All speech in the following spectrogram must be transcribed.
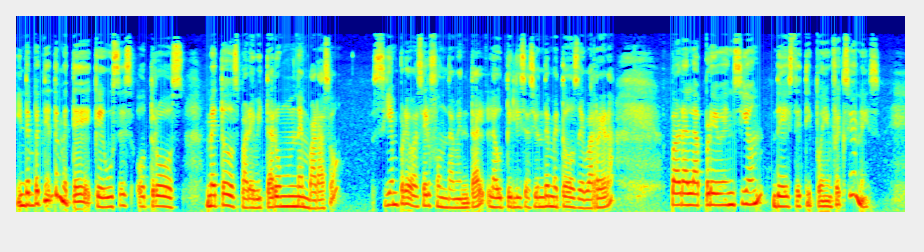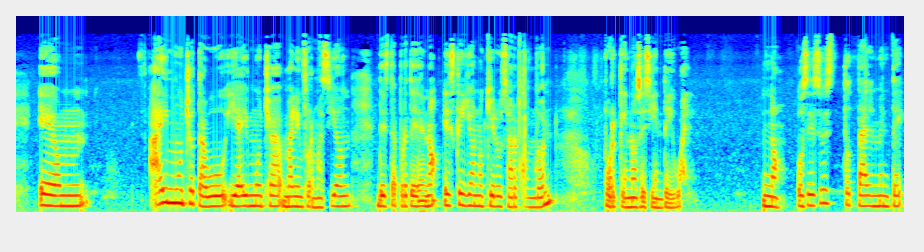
Independientemente de que uses otros métodos para evitar un embarazo, siempre va a ser fundamental la utilización de métodos de barrera para la prevención de este tipo de infecciones. Em, hay mucho tabú y hay mucha mala información de esta parte de no, es que yo no quiero usar condón porque no se siente igual. No, o sea, eso es totalmente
